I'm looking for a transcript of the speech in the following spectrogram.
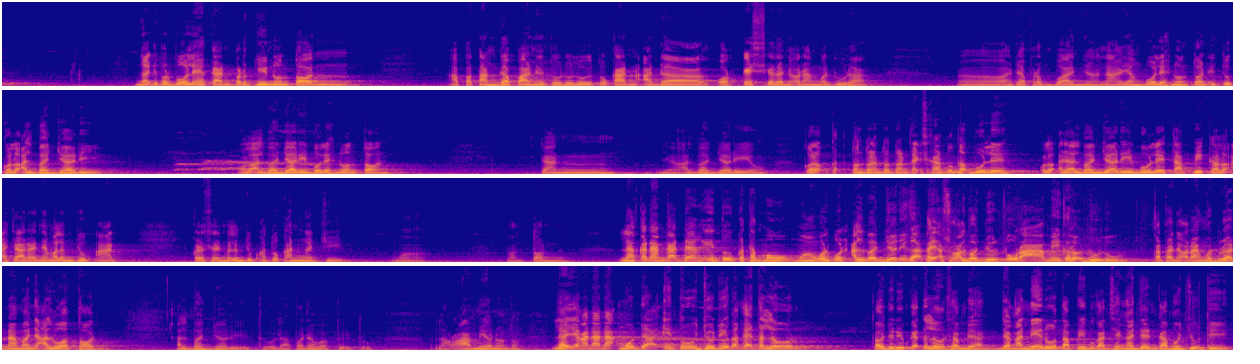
nggak diperbolehkan pergi nonton apa tanggapan itu dulu itu kan ada orkes katanya orang Madura uh, ada perempuannya. Nah, yang boleh nonton itu kalau Al-Banjari. Kalau Al-Banjari boleh nonton. Dan ya Al-Banjari yang kalau tontonan-tontonan kayak sekarang tuh nggak boleh. Kalau ada Al-Banjari boleh, tapi kalau acaranya malam Jumat. Kalau saya malam Jumat tuh kan ngaji. Wah, nonton. Nah kadang-kadang itu ketemu, walaupun Al-Banjari gak kayak soal Al-Banjari itu rame kalau dulu. Katanya orang Madura namanya Al-Waton. Al-Banjari itu lah pada waktu itu. Nah rame nonton. Lah yang anak-anak muda itu judi pakai telur. Tahu judi pakai telur sampean? Jangan niru tapi bukan saya ngajarin kamu judi.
